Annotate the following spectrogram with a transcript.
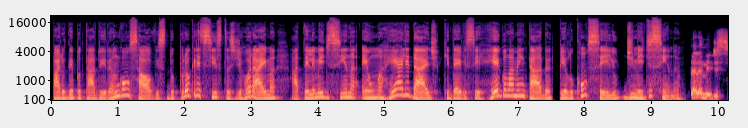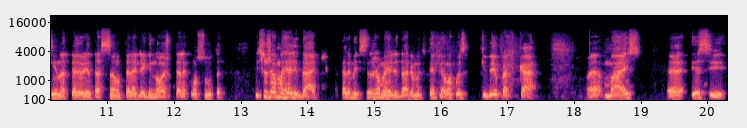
Para o deputado Irã Gonçalves, do Progressistas de Roraima, a telemedicina é uma realidade que deve ser regulamentada pelo Conselho de Medicina. Telemedicina, teleorientação, telediagnóstico, teleconsulta, isso já é uma realidade telemedicina já é uma realidade há muito tempo é uma coisa que veio para ficar. É? Mas é, esse,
